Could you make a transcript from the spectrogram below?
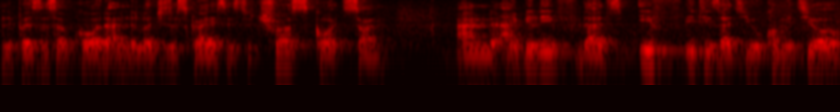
in the presence of God and the Lord Jesus Christ is to trust God's Son. And I believe that if it is that you commit your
